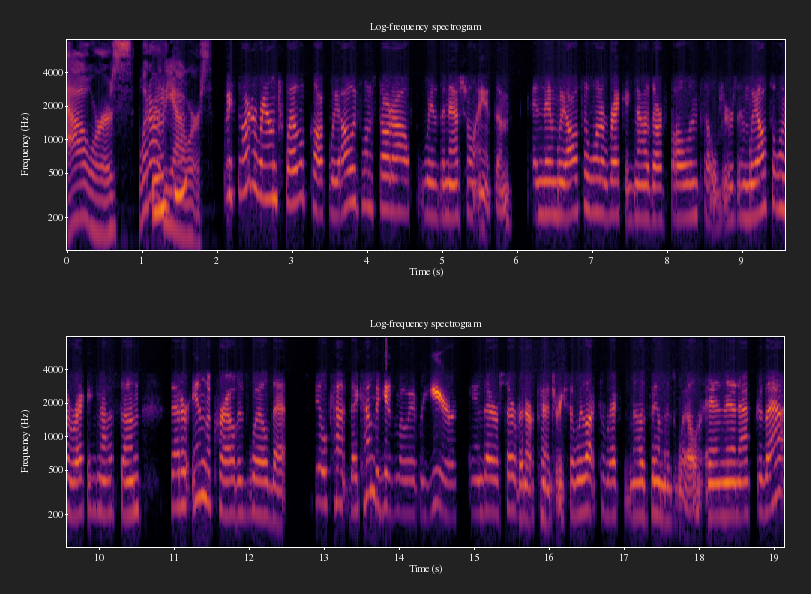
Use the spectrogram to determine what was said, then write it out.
hours. What are mm-hmm. the hours? We start around 12 o'clock. We always want to start off with the national anthem. And then we also want to recognize our fallen soldiers. And we also want to recognize some that are in the crowd as well that still come, they come to Gizmo every year and they're serving our country. So we like to recognize them as well. And then after that,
